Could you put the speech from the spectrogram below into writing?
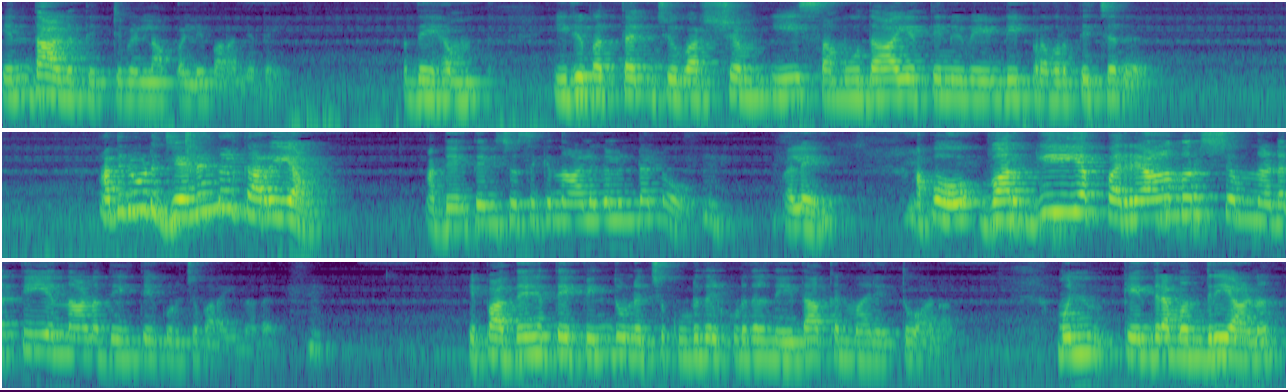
എന്താണ് തെറ്റ് വെള്ളാപ്പള്ളി പറഞ്ഞതിൽ? അദ്ദേഹം ഇരുപത്തഞ്ചു വർഷം ഈ സമുദായത്തിനു വേണ്ടി പ്രവർത്തിച്ചത്. അതിനോട് ജനങ്ങൾക്കറിയാം. അദ്ദേഹത്തെ വിശ്വസിക്കുന്ന ആളുകളുണ്ടല്ലോ. അല്ലെ? അപ്പോ വർഗീയ പരാമർശം നടത്തി എന്നാണ് അദ്ദേഹത്തെ കുറിച്ച് പറയുന്നത്. ഇപ്പൊ അദ്ദേഹത്തെ പിന്തുണച്ച് കൂടുതൽ കൂടുതൽ നേതാക്കന്മാർ എത്തുവാണ് മുൻ കേന്ദ്രമന്ത്രിയാണ്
